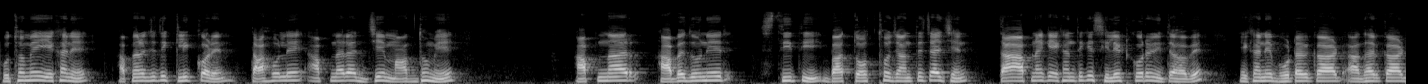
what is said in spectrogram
প্রথমেই এখানে আপনারা যদি ক্লিক করেন, তাহলে আপনারা যে মাধ্যমে আপনার আবেদনের স্থিতি বা তথ্য জানতে চাইছেন, তা আপনাকে এখান থেকে সিলেক্ট করে নিতে হবে। এখানে voter card, Aadhaar card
